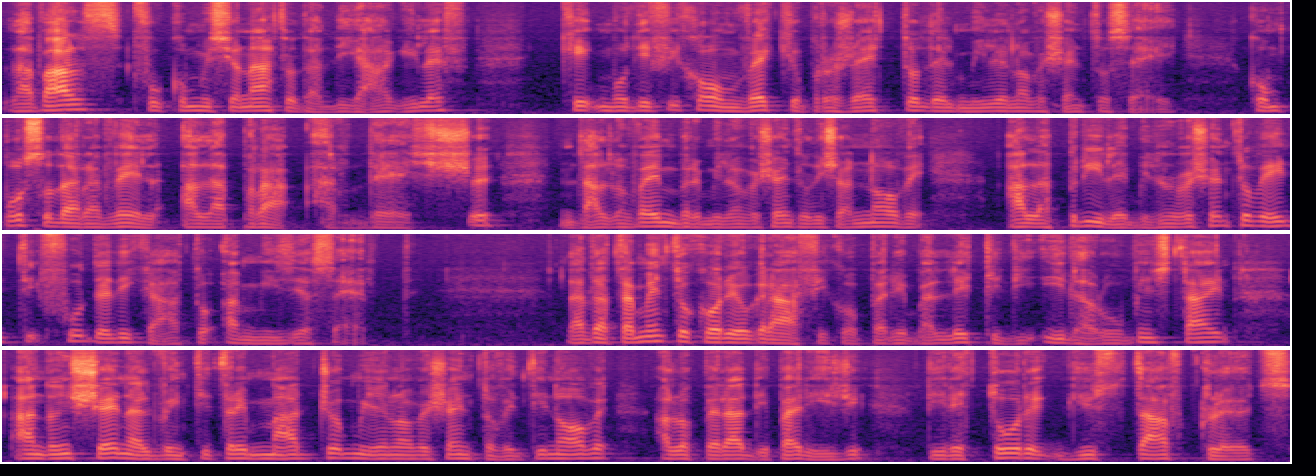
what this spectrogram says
La valse fu commissionato da Diaghilev che modificò un vecchio progetto del 1906 composto da Ravel alla Pra Ardèche dal novembre 1919 all'aprile 1920, fu dedicato a Misia Serte. L'adattamento coreografico per i balletti di Ida Rubinstein andò in scena il 23 maggio 1929 all'Opéra di Parigi, direttore Gustave Kleutz,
